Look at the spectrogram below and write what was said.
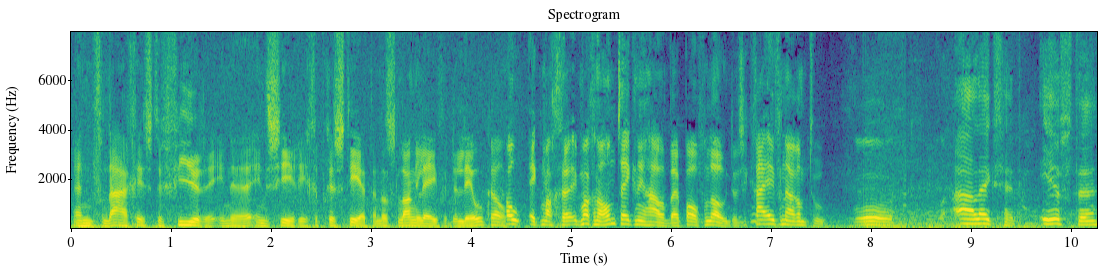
En vandaag is de vierde in de, in de serie gepresenteerd. En dat is Lang Leven de Leeuwkuil. Oh, ik mag, uh, ik mag een handtekening halen bij Paul van Loon. Dus ik ga even naar hem toe. Voor Alex het eerste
